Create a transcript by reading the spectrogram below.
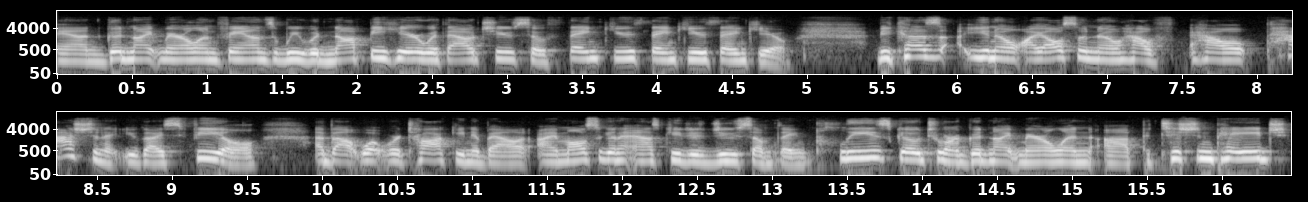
And good night, Marilyn fans. We would not be here without you. So thank you, thank you, thank you. Because you know, I also know how how passionate you guys feel about what we're talking about. I'm also going to ask you to do something. Please go to our Good Night Marilyn uh, petition page,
